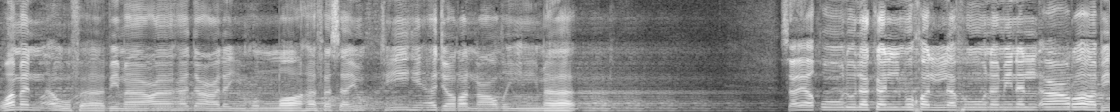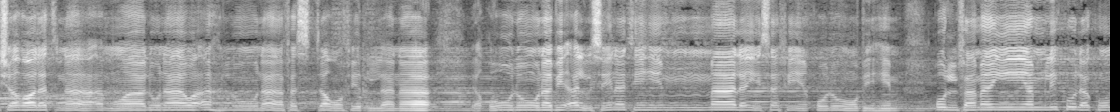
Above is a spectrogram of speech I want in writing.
ومن أوفى بما عاهد عليه الله فسيؤتيه أجرا عظيما. سيقول لك المخلفون من الأعراب شغلتنا أموالنا وأهلنا فاستغفر لنا. يقولون بألسنتهم ما ليس في قلوبهم. قل فمن يملك لكم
